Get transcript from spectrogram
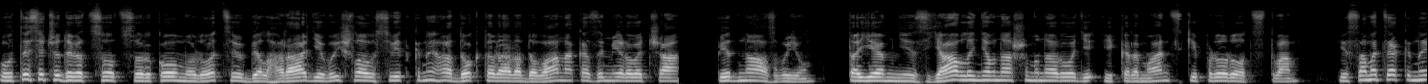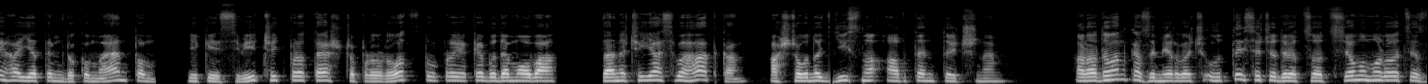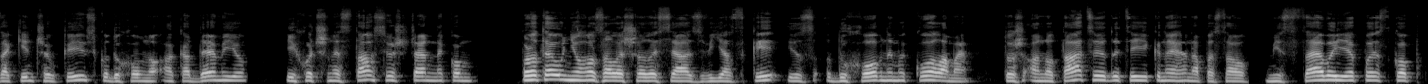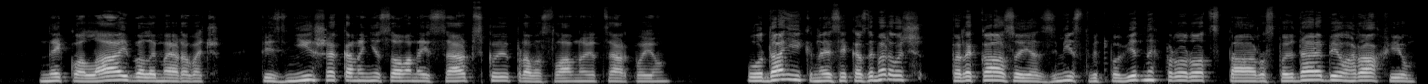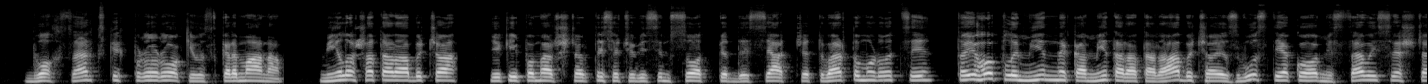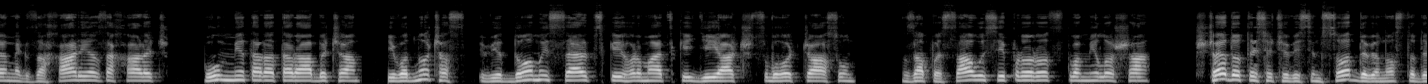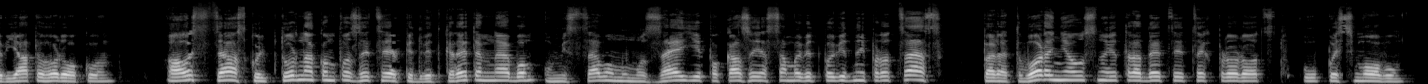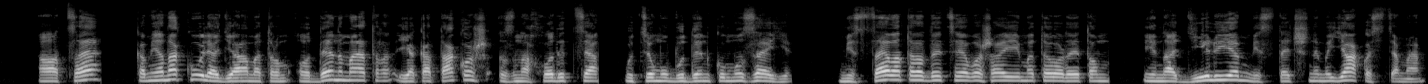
У 1940 році в Білграді вийшла у світ книга доктора Радована Казиміровича під назвою Таємні з'явлення в нашому народі і керманські пророцтва. І саме ця книга є тим документом, який свідчить про те, що пророцтво, про яке буде мова, це не чиясь вигадка, а що воно дійсно автентичне. Радован Казимірович у 1907 році закінчив Київську духовну академію і, хоч не став священником, проте у нього залишилися зв'язки із духовними колами, тож анотацію до цієї книги написав місцевий єпископ Николай Велимирович, пізніше канонізований Сербською православною церквою. У даній книзі Казимирович переказує зміст відповідних пророцтв та розповідає біографію двох сербських пророків з Кермана Мілоша Тарабича, який помер ще в 1854 році, та його племінника Мітара Тарабича, із вуст якого місцевий священник Захарія Захарич, кум Мітара Тарабича, і водночас відомий сербський громадський діяч свого часу, записав усі пророцтва Мілоша ще до 1899 року. А ось ця скульптурна композиція під відкритим небом у місцевому музеї показує саме відповідний процес перетворення усної традиції цих пророцтв у письмову. А це кам'яна куля діаметром 1 метр, яка також знаходиться у цьому будинку музеї. Місцева традиція вважає її метеоритом і наділює містичними якостями.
